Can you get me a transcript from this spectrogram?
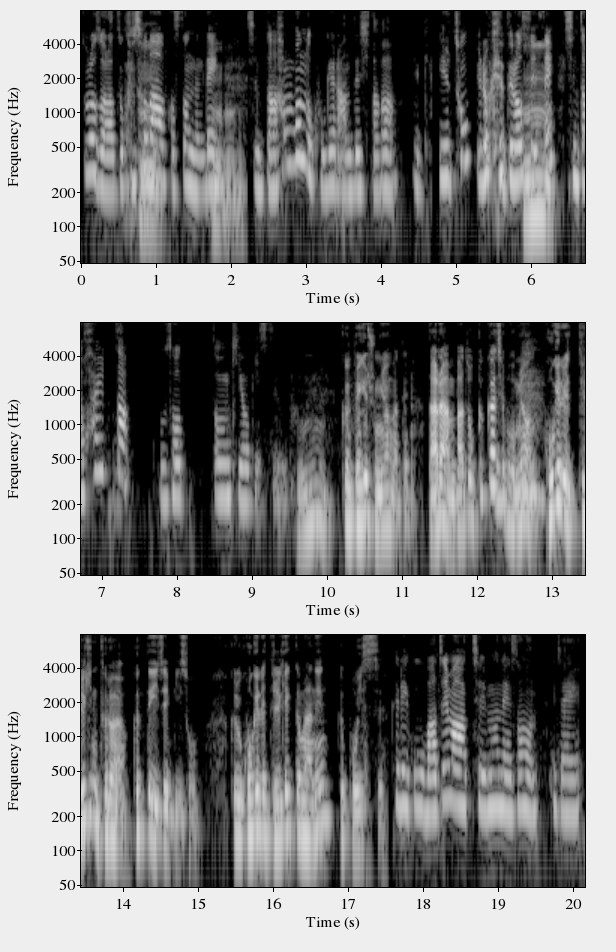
뚫어져라 조금 쳐다봤었는데 음, 음. 진짜 한 번도 고개를 안 드시다가 이렇게 1초 이렇게 들었을 음. 때 진짜 활짝 웃었던 기억이 있습니다. 음, 그 되게 중요한 것 같아. 나를 안 봐도 끝까지 음. 보면 고개를 들긴 들어요. 그때 이제 미소. 그리고 고개를 들게끔 하는 그 보이스. 그리고 마지막 질문에선 이제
